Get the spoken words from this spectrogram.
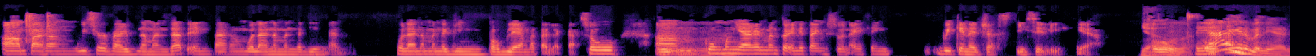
Um parang we survived naman that and parang wala naman naging ano wala naman naging problema talaga. So, um, mm-hmm. kung mangyari man to anytime soon, I think we can adjust easily. Yeah. Yeah. Oo. Oh, kaya naman yan.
